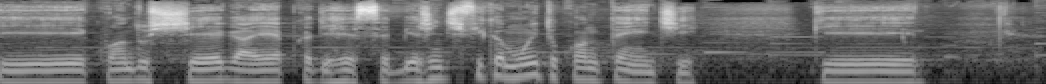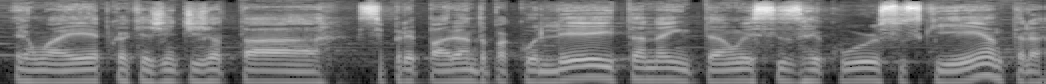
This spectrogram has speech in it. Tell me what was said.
E quando chega a época de receber, a gente fica muito contente que é uma época que a gente já está se preparando para a colheita, né? Então esses recursos que entra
